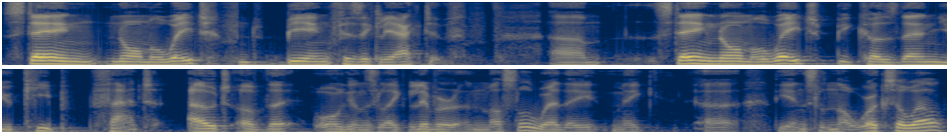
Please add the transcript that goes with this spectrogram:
staying normal weight and being physically active. Um, staying normal weight because then you keep fat out of the organs like liver and muscle where they make uh, the insulin not work so well.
